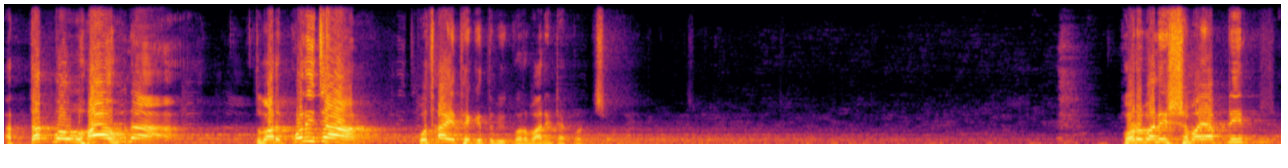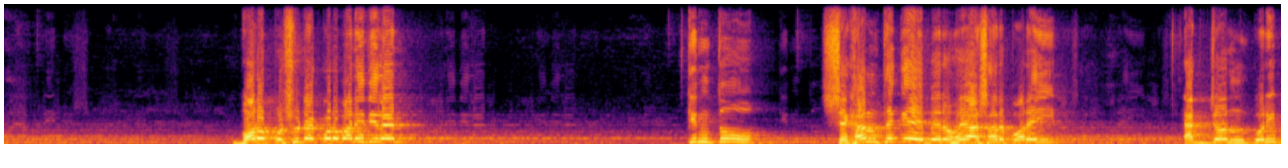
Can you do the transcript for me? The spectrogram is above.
আর তাকওয়া উহা হুনা তোমার কলিজার কোথায় থেকে তুমি কোরবানিটা করছ? কোরবানির সময় আপনি বড় পশুটা কোরবানি দিলেন কিন্তু সেখান থেকে বের হয়ে আসার পরেই একজন গরিব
